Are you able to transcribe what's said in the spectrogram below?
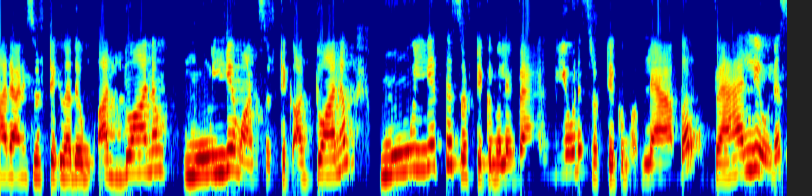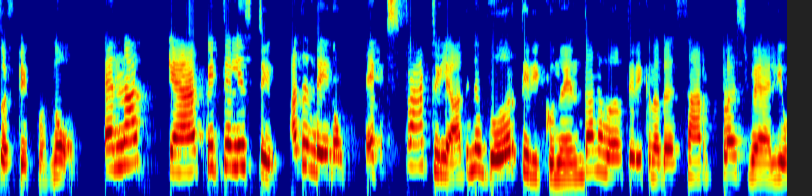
ആരാണ് സൃഷ്ടിക്കുന്നത്? അധ്വാനം മൂല്യമാണ് സൃഷ്ടിക്കുന്നത് അധ്വാനം മൂല്യത്തെ സൃഷ്ടിക്കുന്നു അല്ലെ വാല്യൂവിനെ സൃഷ്ടിക്കുന്നു. ലാബർ വാല്യൂവിനെ സൃഷ്ടിക്കുന്നു. എന്നാൽ ക്യാപിറ്റലിസ്റ്റ് അതെന്ത് ചെയ്യുന്നു എക്സ്ട്രാക്ട് ഇല്ല അതിനെ വേർതിരിക്കുന്നു. എന്താണ് വേർതിരിക്കുന്നത്? സർപ്ലസ് വാല്യൂ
